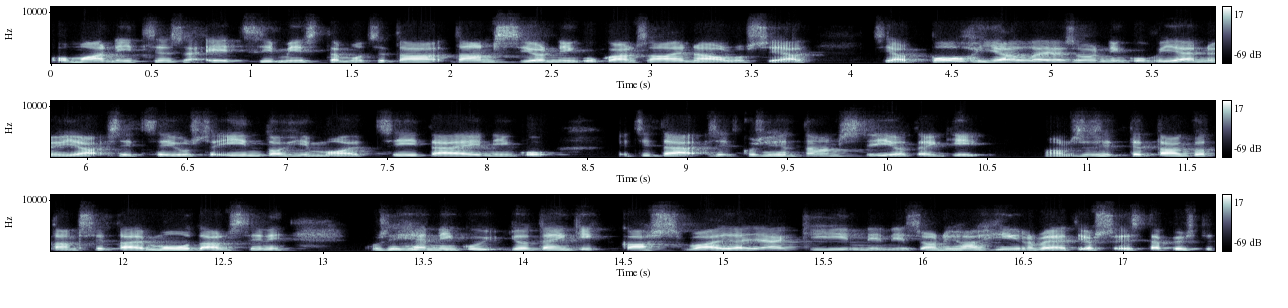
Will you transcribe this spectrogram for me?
oman itsensä etsimistä, mutta se ta- tanssi on niin kuin kanssa aina ollut siellä siellä pohjalla ja se on niin kuin vienyt ja sitten se just se intohimo, että siitä ei niin kuin, että sitä, sit kun siihen tanssii jotenkin, on se sitten tankotanssi tai muu tanssi, niin kun siihen niin kuin jotenkin kasvaa ja jää kiinni, niin se on ihan hirveet, jos ei sitä pysty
